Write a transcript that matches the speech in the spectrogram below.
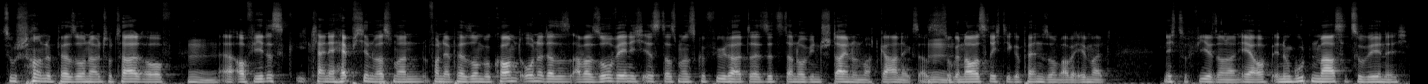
zuschauende Person halt total auf, Hm. äh, auf jedes kleine Häppchen, was man von der Person bekommt, ohne dass es aber so wenig ist, dass man das Gefühl hat, er sitzt da nur wie ein Stein und macht gar nichts. Also Hm. so genau das richtige Pensum, aber eben halt nicht zu viel, sondern eher auf, in einem guten Maße zu wenig.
